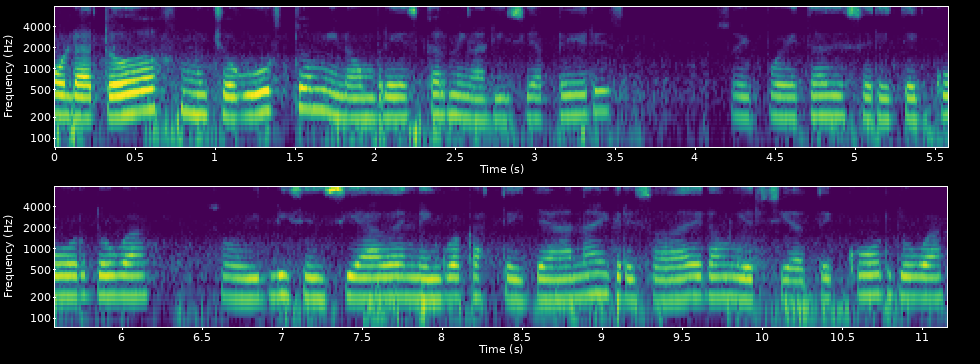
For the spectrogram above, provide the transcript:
Hola a todos, mucho gusto. Mi nombre es Carmen Alicia Pérez. Soy poeta de Cerete, Córdoba. Soy licenciada en lengua castellana, egresada de la Universidad de Córdoba.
